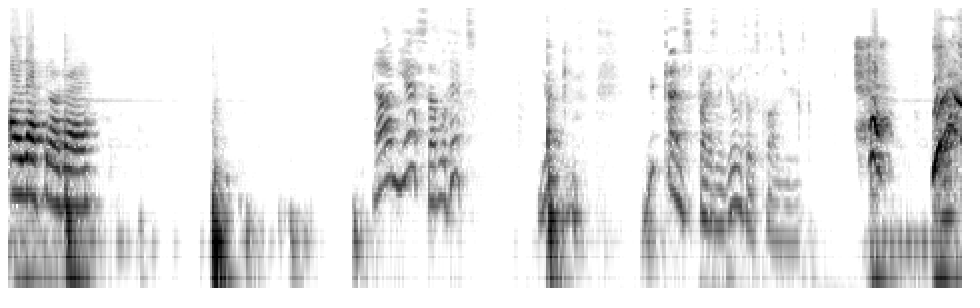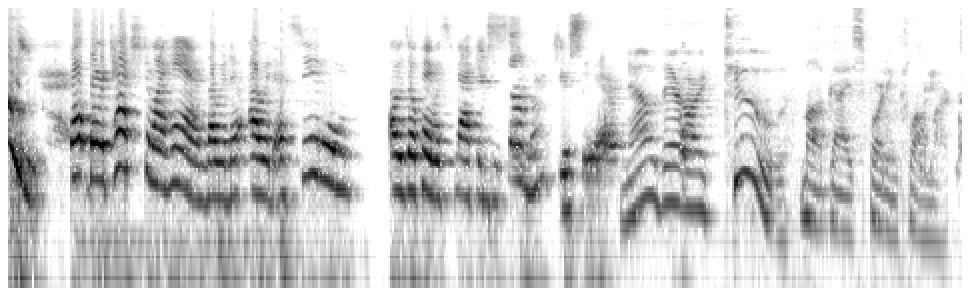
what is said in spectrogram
I was asking Andrea. Um, yes, that'll hit. You're, you're kind of surprisingly good with those claws of yours. Woo! Well, they're attached to my hands. I would I would assume I was okay with smacking. There's some accuracy there. Now there are two mob guys sporting claw marks.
